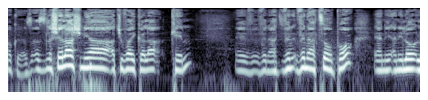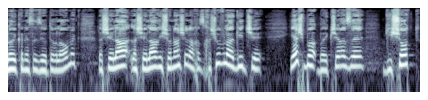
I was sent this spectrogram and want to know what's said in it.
אוקיי, okay, אז, אז לשאלה השנייה התשובה היא קלה, כן. אה, ונעצור פה, אני, אני לא, לא אכנס לזה יותר לעומק. לשאלה, לשאלה הראשונה שלך, אז חשוב להגיד שיש בהקשר הזה גישות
